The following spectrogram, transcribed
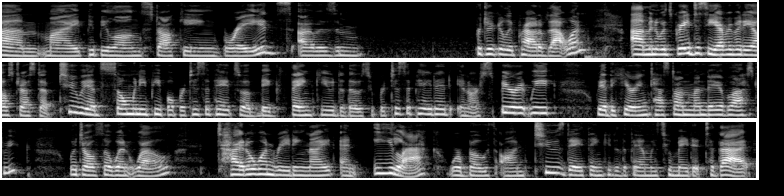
um, my Pippi Longstocking braids. I was um, particularly proud of that one. Um, and it was great to see everybody else dressed up too. We had so many people participate, so a big thank you to those who participated in our Spirit Week. We had the hearing test on Monday of last week, which also went well. Title One reading night and ELAC were both on Tuesday. Thank you to the families who made it to that.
